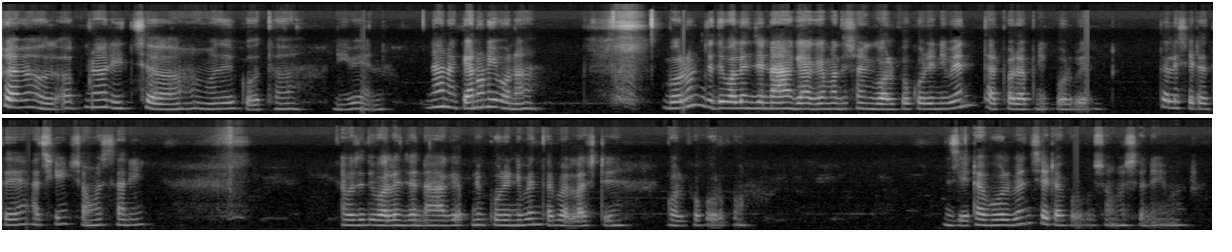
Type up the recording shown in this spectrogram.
শ্যামল, আপনার ইচ্ছা, আমাদের কথা নেবেন? না না, কেন নিব না? বলুন, যদি বলেন যে না, আগে আগে আমাদের সঙ্গে গল্প করে নেবেন, তারপর আপনি করবেন। তাহলে সেটাতে আছি, সমস্যা নেই। আবার যদি বলেন যে না, আগে আপনি করে নেবেন, তারপর লাস্টে গল্প করব। যেটা বলবেন, সেটা করব, সমস্যা নেই আমার।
